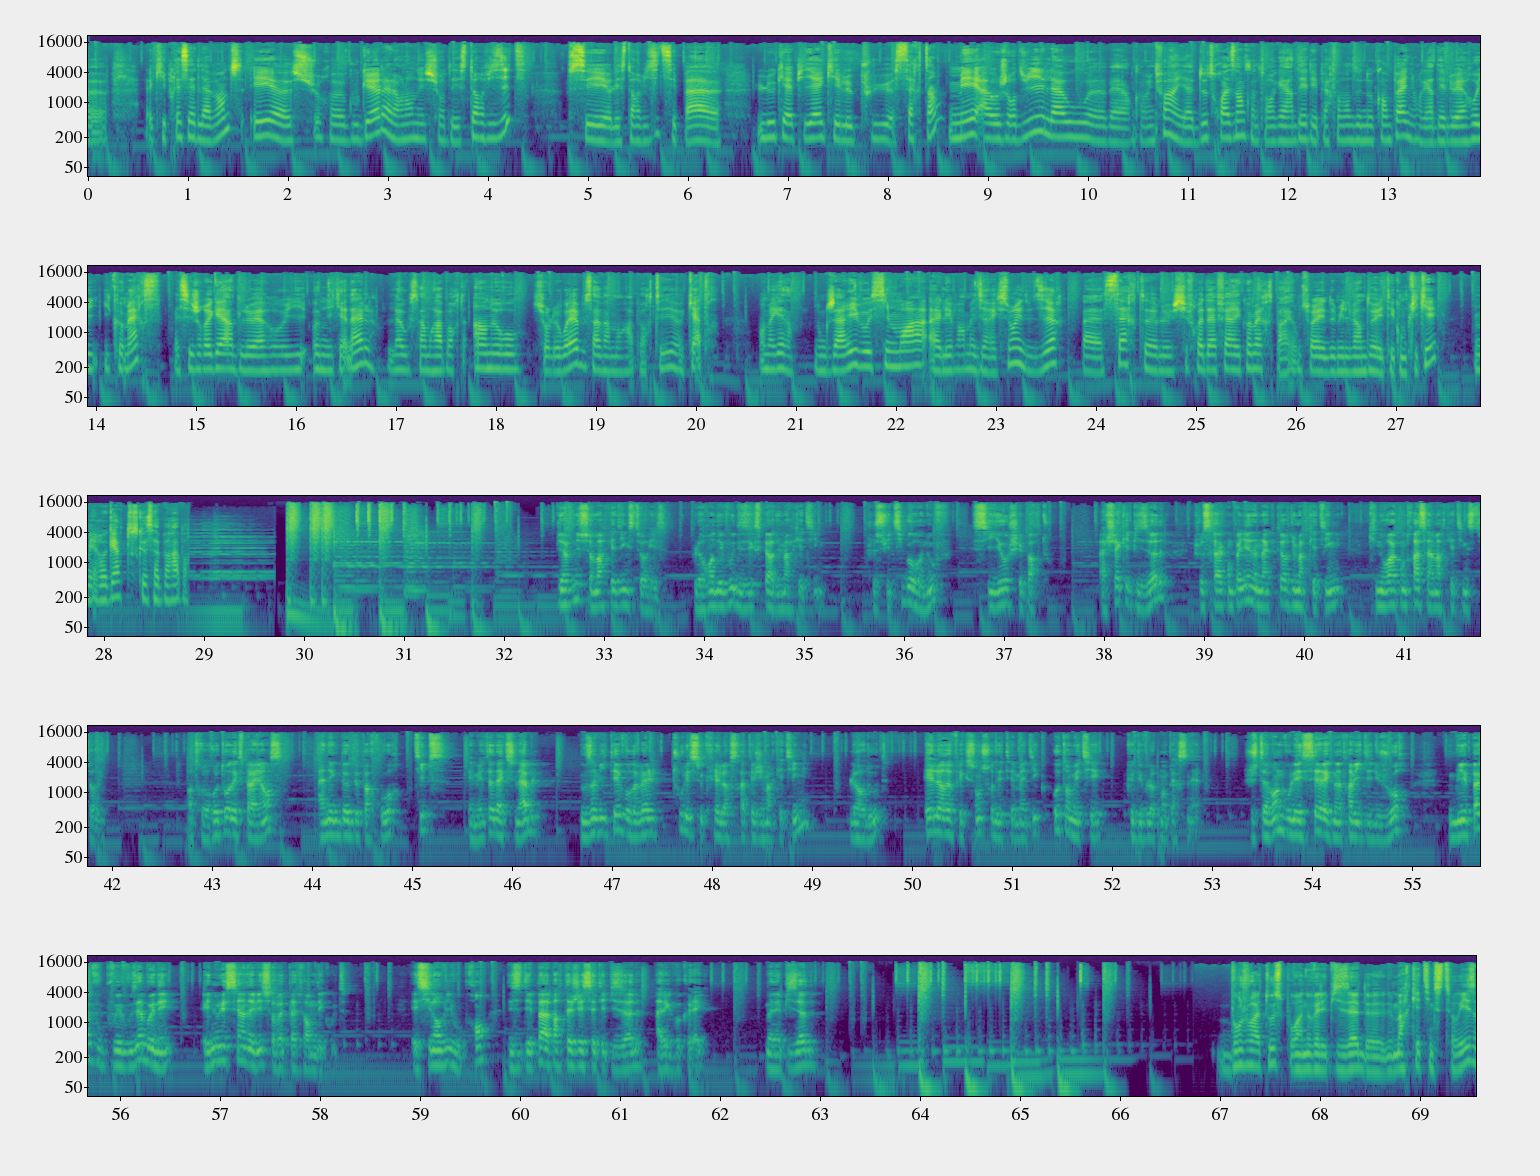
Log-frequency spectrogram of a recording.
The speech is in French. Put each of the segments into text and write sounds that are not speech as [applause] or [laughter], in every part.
qui précède la vente. Et sur Google, alors là, on est sur des store visites c'est les store visits, c'est pas euh, le KPI qui est le plus certain, mais à aujourd'hui, là où, euh, bah, encore une fois, hein, il y a 2-3 ans, quand on regardait les performances de nos campagnes, on regardait le ROI e-commerce. Bah, si je regarde le ROI omnicanal, là où ça me rapporte 1 euro sur le web, ça va m'en rapporter 4 euh, en magasin. Donc j'arrive aussi moi à aller voir ma direction et de dire, bah, certes, le chiffre d'affaires e-commerce, par exemple, sur l'année 2022 a été compliqué, mais regarde tout ce que ça peut rapporter. Bienvenue sur Marketing Stories le rendez-vous des experts du marketing. Je suis Thibaut Renouf, CEO chez Partout. À chaque épisode, je serai accompagné d'un acteur du marketing qui nous racontera sa marketing story. Entre retours d'expérience, anecdotes de parcours, tips et méthodes actionnables, nos invités vous révèlent tous les secrets de leur stratégie marketing, leurs doutes et leurs réflexions sur des thématiques autant métier que développement personnel. Juste avant de vous laisser avec notre invité du jour, n'oubliez pas que vous pouvez vous abonner et nous laisser un avis sur votre plateforme d'écoute. Et si l'envie vous prend, n'hésitez pas à partager cet épisode avec vos collègues. Bon épisode Bonjour à tous pour un nouvel épisode de Marketing Stories.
